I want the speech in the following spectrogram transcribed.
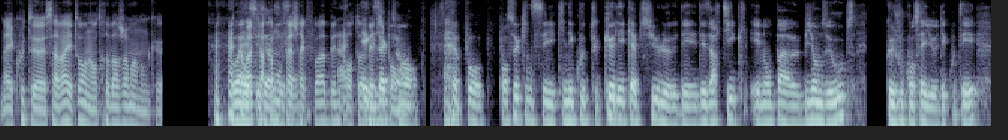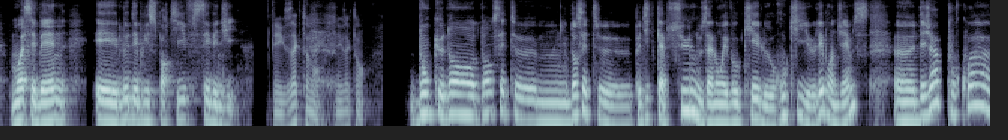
Bah écoute, euh, ça va et toi, on est entre Benjamin donc euh, Ouais, on va faire ça, comme on fait à chaque fois, Ben Ah, pour toi, Benji pour moi. Exactement. Pour, pour ceux qui ne sait- qui n'écoutent que les capsules des, des articles et non pas euh, Beyond the Hoops, que je vous conseille d'écouter. Moi, c'est Ben et le débrief sportif, c'est Benji. Exactement, exactement. Donc, dans, cette, petite capsule, nous allons évoquer le rookie LeBron James. Déjà, pourquoi,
